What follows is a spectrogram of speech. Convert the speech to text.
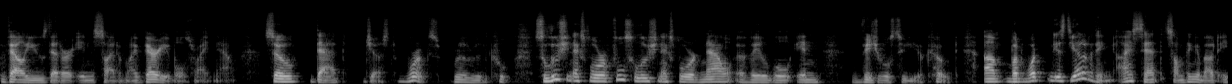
values that are inside of my variables right now. So that just works. Really, really cool. Solution Explorer, full Solution Explorer now available in Visual Studio Code. Um, but what is the other thing? I said something about a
